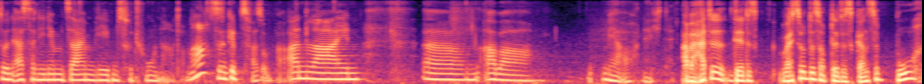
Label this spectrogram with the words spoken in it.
so in erster Linie mit seinem Leben zu tun hat. Ne? Es gibt zwar so ein paar Anleihen, ähm, aber mehr auch nicht. Aber hatte der das, weißt du das, ob der das ganze Buch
